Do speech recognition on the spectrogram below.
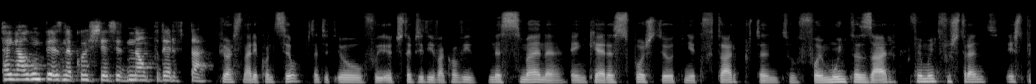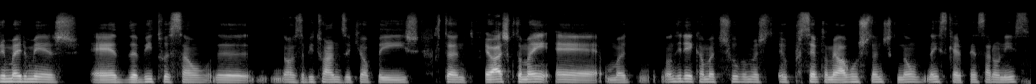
tenho algum peso na consciência de não poder votar. O pior cenário aconteceu, portanto, eu, fui, eu testei positivo à Covid na semana em que era suposto eu tinha que votar, portanto, foi muito azar, foi muito frustrante. Este primeiro mês é de habituação, de nós habituarmos aqui ao país, portanto, eu acho que também é uma, não diria que é uma desculpa, mas eu percebo também alguns estudantes que não, nem sequer pensaram nisso.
